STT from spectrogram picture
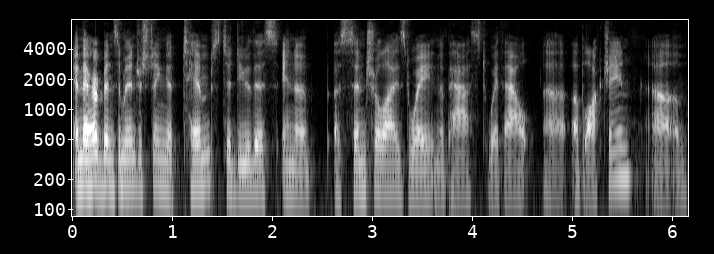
and there have been some interesting attempts to do this in a, a centralized way in the past without uh, a blockchain. Um,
